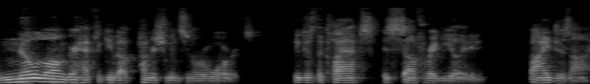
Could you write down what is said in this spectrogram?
no longer have to give out punishments and rewards because the class is self-regulating by design.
